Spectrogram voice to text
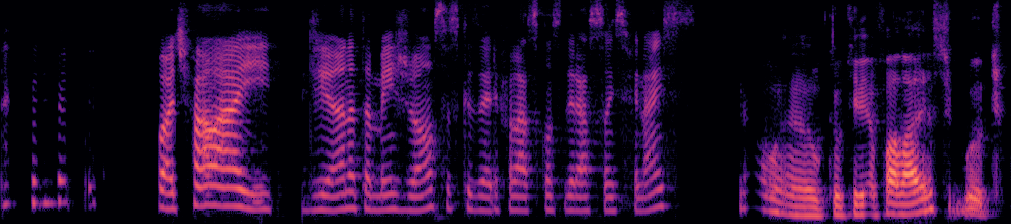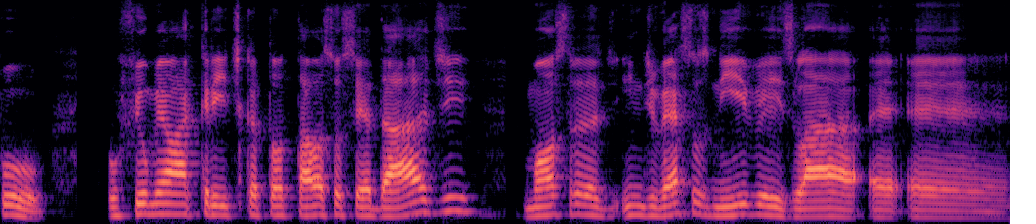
Pode falar aí, Diana, também, João, se vocês quiserem falar as considerações finais. Não, é, o que eu queria falar é, tipo, tipo, o filme é uma crítica total à sociedade, mostra em diversos níveis lá é, é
